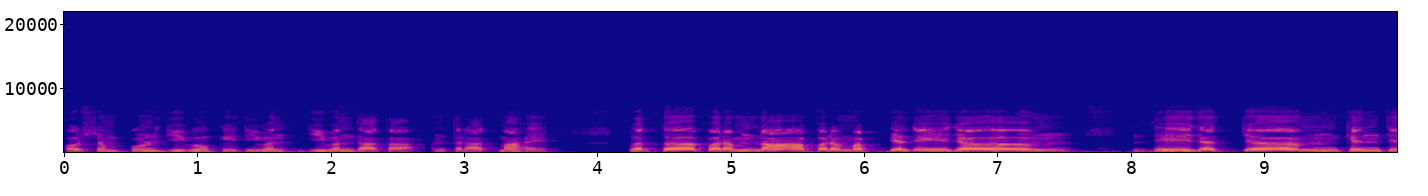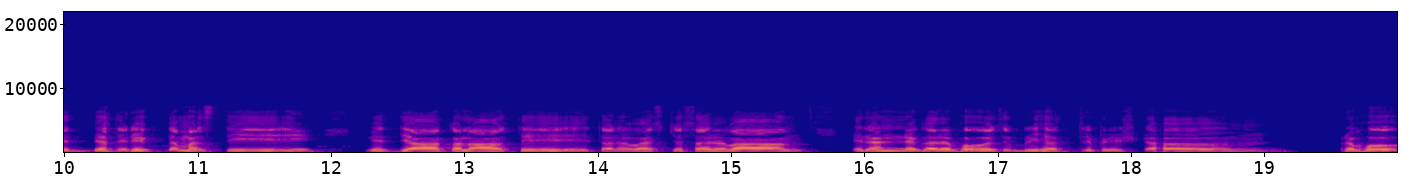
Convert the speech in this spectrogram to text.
और संपूर्ण जीवों के जीवन, जीवनदाता, अंतरात्मा है। त्वत्त परम ना परमप्यतेज देजच्च किञ्चिद्व्यतिरिक्तमस्ति विद्या कलास्ते तनवश्च सर्वा हिरण्य गर्भो बृहद त्रिपृष्ट प्रभो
